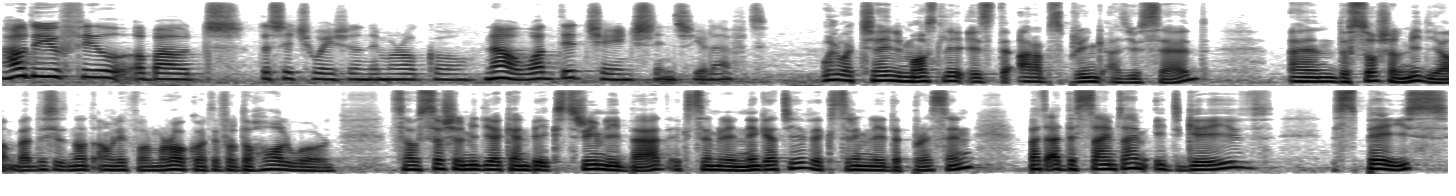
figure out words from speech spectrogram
How do you feel about the situation in Morocco now? What did change since you left? Well, what changed mostly is the Arab Spring, as you said, and the social media. But this is not only for Morocco, for the whole world. So social media can be extremely bad, extremely negative, extremely depressing, but at the same time, it gave space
